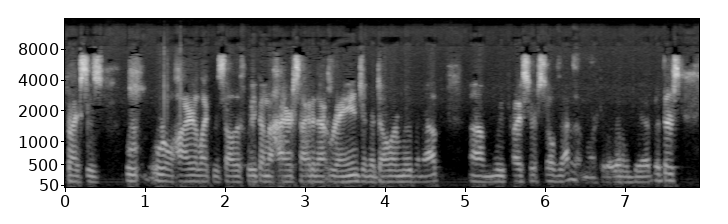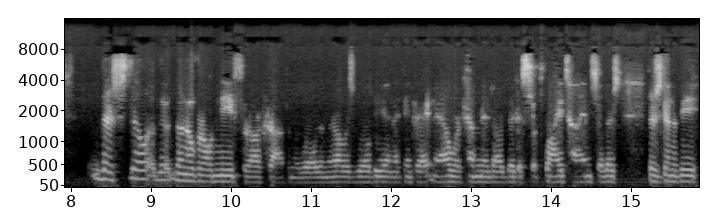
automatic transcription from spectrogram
prices roll higher like we saw this week on the higher side of that range, and the dollar moving up. Um, we price ourselves out of that market a little bit, but there's there's still an overall need for our crop in the world, and there always will be. And I think right now we're coming into our biggest supply time, so there's there's going to be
